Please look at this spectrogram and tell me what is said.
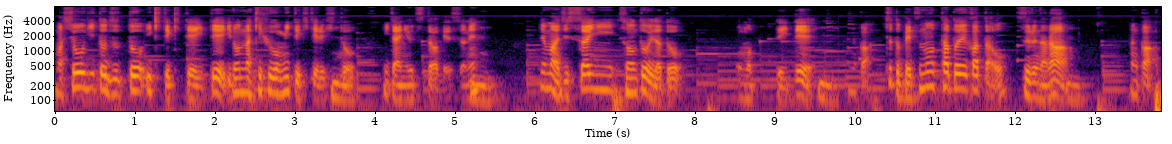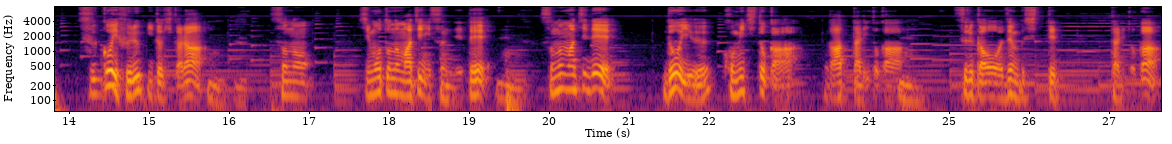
まあ、将棋とずっと生きてきていて、いろんな棋譜を見てきてるう人みたいに映ったわけですよね。うんで、まあ実際にその通りだと思っていて、うん。なんかちょっと別の例え方をするなら、なんかすっごい古い時からう、ん。その地元の町に住んでて、うん。その町でどういう小道とかがあったりとかするかを全部知ってたりとか、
